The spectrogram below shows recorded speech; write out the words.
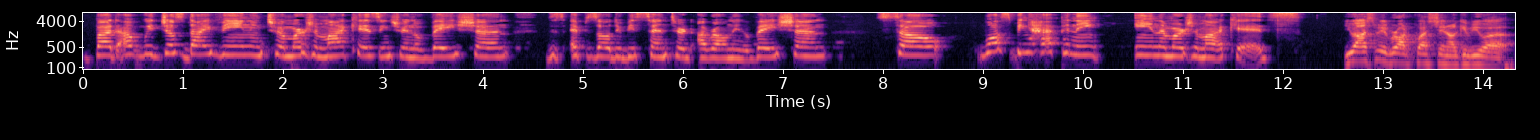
But uh, we just dive in into emerging markets, into innovation. This episode will be centered around innovation. So, what's been happening in emerging markets? You asked me a broad question. I'll give you a,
